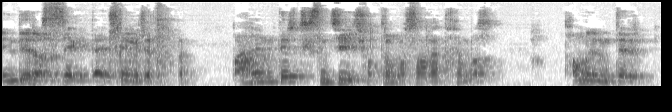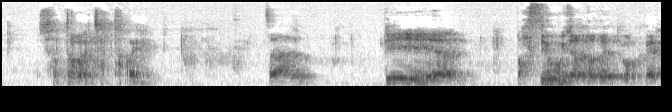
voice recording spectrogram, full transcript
энэ дээр бас яг адилхан юм хэлээд байна. Бага юм дээр ч гэсэн чи шудраг бос ороод юм бол том юм дээр шудраг байж чадахгүй. За би бас юу гэж бодоод байдг вэ гэхээр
